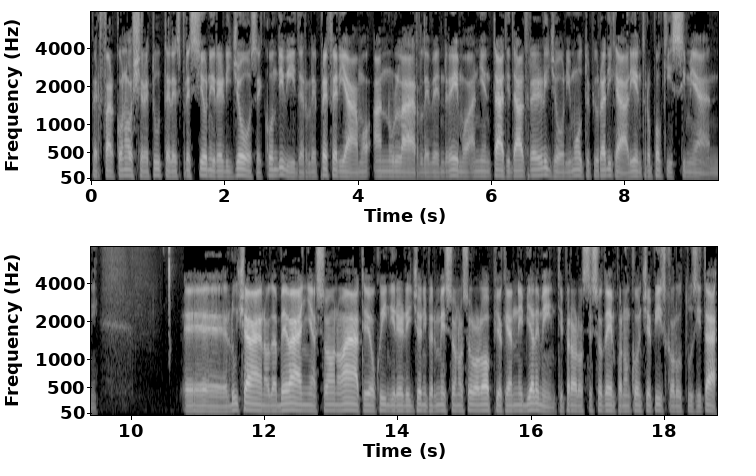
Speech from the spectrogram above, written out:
per far conoscere tutte le espressioni religiose e condividerle, preferiamo annullarle, verremo annientati da altre religioni molto più radicali entro pochissimi anni. Eh, Luciano da Bevagna, sono ateo, quindi le religioni per me sono solo l'oppio che annebbia le menti, però allo stesso tempo non concepisco l'ottusità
